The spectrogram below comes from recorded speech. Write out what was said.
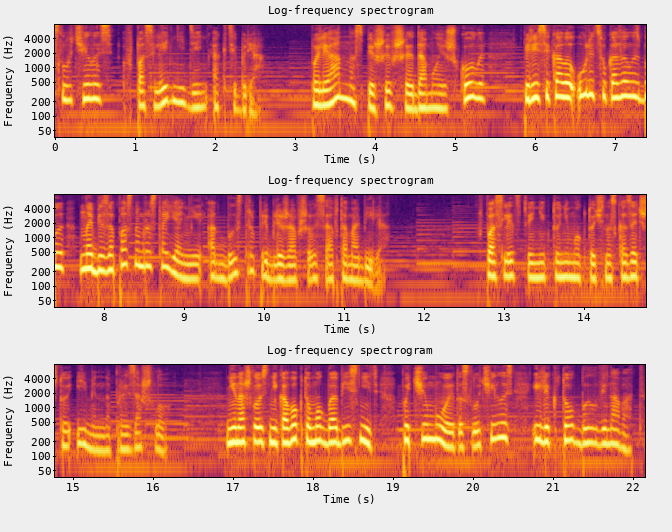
случилось в последний день октября. Полианна, спешившая домой из школы, пересекала улицу, казалось бы, на безопасном расстоянии от быстро приближавшегося автомобиля. Впоследствии никто не мог точно сказать, что именно произошло. Не нашлось никого, кто мог бы объяснить, почему это случилось или кто был виноват.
